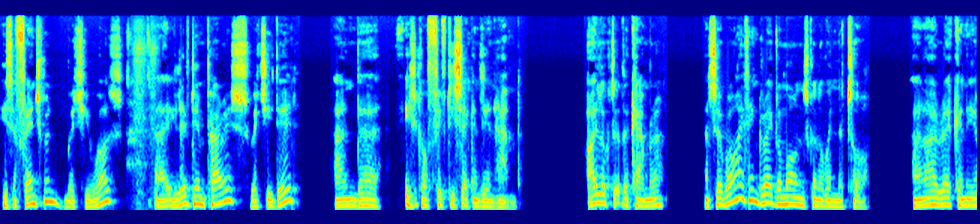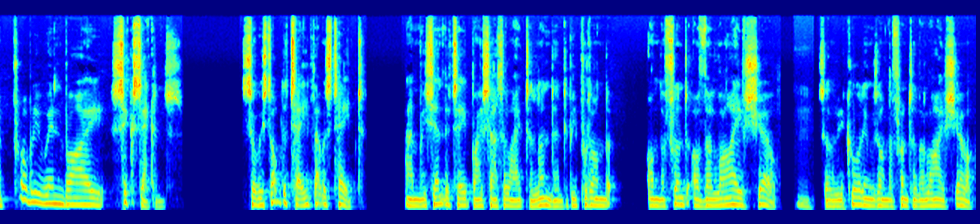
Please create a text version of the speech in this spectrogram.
He's a Frenchman, which he was. Uh, he lived in Paris, which he did. And uh, he's got 50 seconds in hand. I looked at the camera and said, Well, I think Greg LeMond's going to win the tour. And I reckon he'll probably win by six seconds. So we stopped the tape, that was taped. And we sent the tape by satellite to London to be put on the, on the front of the live show. Mm. So the recording was on the front of the live show.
